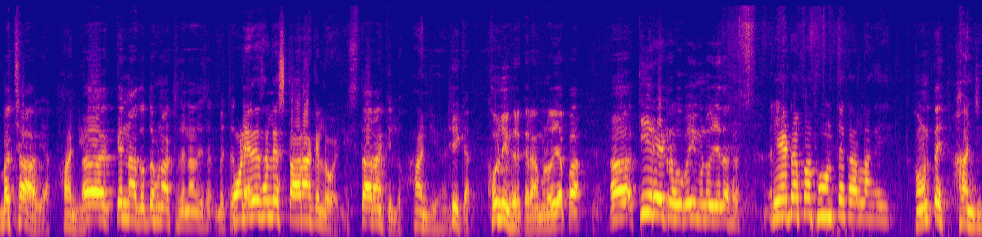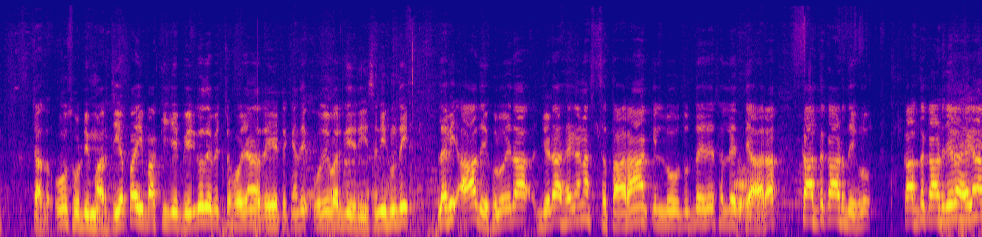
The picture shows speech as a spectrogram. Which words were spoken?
ਬੱਚਾ ਆ ਗਿਆ। ਹਾਂਜੀ। ਕਿੰਨਾ ਦੁੱਧ ਹੁਣ 8 ਦਿਨਾਂ ਦੇ ਵਿੱਚ ਹੁਣ ਇਹਦੇ ਥੱਲੇ 17 ਕਿਲੋ ਹੈ ਜੀ। 17 ਕਿਲੋ। ਹਾਂਜੀ ਹਾਂਜੀ। ਠੀਕ ਹੈ। ਖੋਲੀ ਫਿਰ ਕਰਾਂ ਮਨੋਜ ਆਪਾਂ। ਕੀ ਰੇਟ ਰਹੂ ਬਈ ਮਨੋਜ ਇਹਦਾ ਫਿਰ? ਰੇਟ ਆਪਾਂ ਫੋਨ ਤੇ ਕਰ ਲਾਂਗੇ ਜੀ। ਹੁਣ ਤੇ? ਹਾਂਜੀ। ਚਲੋ ਉਹ ਤੁਹਾਡੀ ਮਰਜ਼ੀ ਆ ਭਾਈ। ਬਾਕੀ ਜੇ ਵੀਡੀਓ ਦੇ ਵਿੱਚ ਹੋ ਜਾਣ ਰੇਟ ਕਹਿੰਦੇ ਉਹਦੇ ਵਰਗੀ ਰੀਸ ਨਹੀਂ ਹੁੰਦੀ। ਲੈ ਵੀ ਆਹ ਦੇਖ ਲਓ ਇਹਦਾ ਜਿਹੜਾ ਹੈਗਾ ਨਾ 17 ਕਿਲੋ ਦੁੱਧ ਇਹਦੇ ਥੱਲੇ ਤਿਆਰ ਆ। ਕੱਦ ਕਾਠ ਦੇਖ ਲਓ। ਕੱਦ ਕਾਠ ਜਿਹੜਾ ਹੈਗਾ ਨਾ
